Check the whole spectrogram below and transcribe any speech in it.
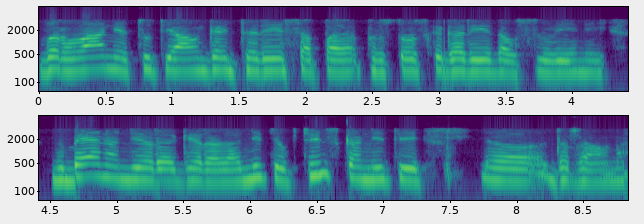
varovanje tudi javnega interesa pa prostorskega reda v Sloveniji. Nobena ni reagirala, niti občinska, niti uh, državna.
